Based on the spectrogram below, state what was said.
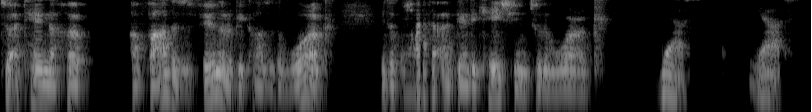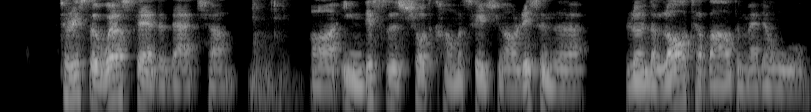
to attend her, her father's funeral because of the work. It's a quite a dedication to the work. Yes, yes. Teresa well said that uh, uh, in this short conversation, our listener learned a lot about Madame Wu.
